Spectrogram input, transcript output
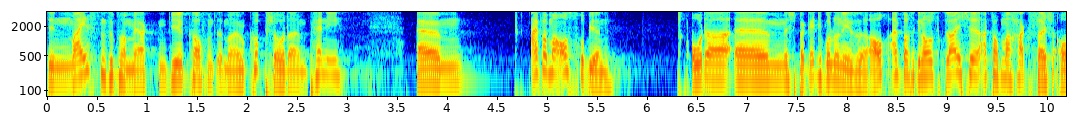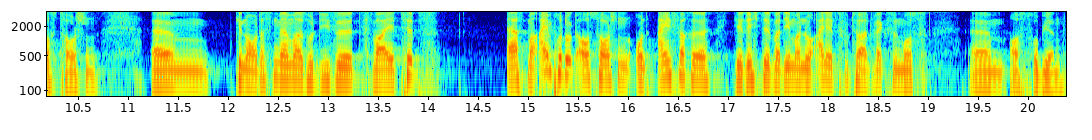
den meisten Supermärkten. Wir kaufen es immer im Kupsch oder im Penny. Ähm, einfach mal ausprobieren. Oder ähm, Spaghetti Bolognese. Auch einfach genau das gleiche, einfach mal Hackfleisch austauschen. Ähm, genau, das sind mal so diese zwei Tipps. Erstmal ein Produkt austauschen und einfache Gerichte, bei denen man nur eine Zutat wechseln muss, ähm, ausprobieren.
